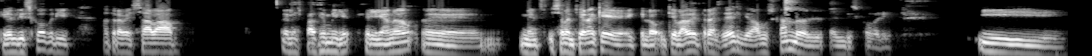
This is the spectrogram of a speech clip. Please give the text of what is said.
que el Discovery atravesaba el espacio miceliano, eh, se menciona que, que, va detrás de él, que va buscando el, Discovery. Y,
